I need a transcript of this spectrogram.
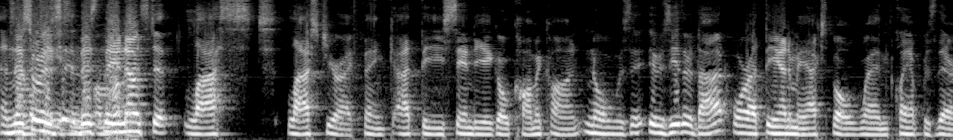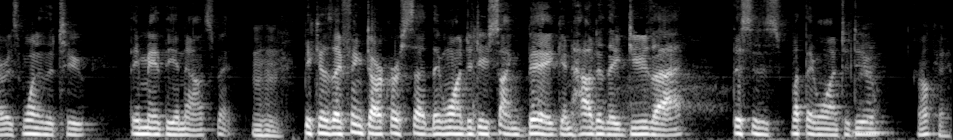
and this was in- this. They announced it last last year, I think, at the San Diego Comic Con. No, was it? It was either that or at the Anime Expo when Clamp was there. It one of the two. They made the announcement Mhm. because I think Dark Horse said they wanted to do something big, and how do they do that? This is what they want to do. Okay,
